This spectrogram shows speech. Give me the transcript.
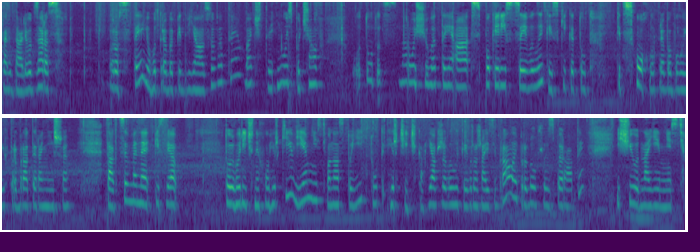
так далі. От зараз росте, його треба підв'язувати, бачите, і ось почав отут от нарощувати. А поки ріс цей великий, скільки тут підсохло, треба було їх прибрати раніше. Так, це в мене після Тогорічних огірків ємність, вона стоїть тут гірчичка. Я вже великий врожай зібрала і продовжую збирати. І ще одна ємність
